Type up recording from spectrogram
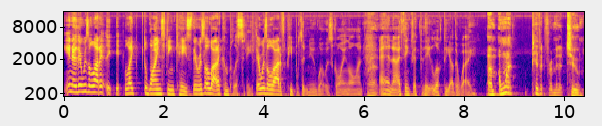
you know, there was a lot of it, like the Weinstein case. There was a lot of complicity. There was a lot of people that knew what was going on, Right. and I think that they looked the other way. Um, I want to pivot for a minute to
